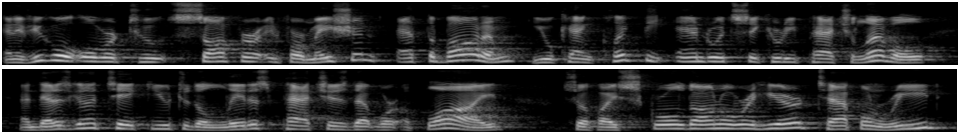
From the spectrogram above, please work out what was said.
and if you go over to Software Information, at the bottom, you can click the Android Security Patch level, and that is going to take you to the latest patches that were applied. So if I scroll down over here, tap on read,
